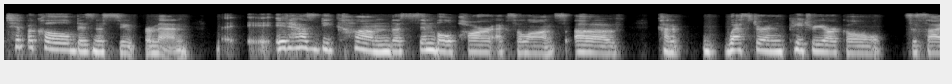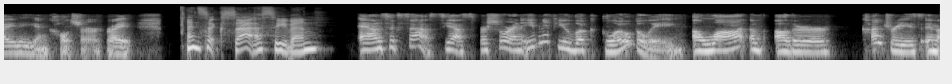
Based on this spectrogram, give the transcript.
typical business suit for men it has become the symbol par excellence of kind of western patriarchal society and culture right and success, even. And success, yes, for sure. And even if you look globally, a lot of other countries, in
